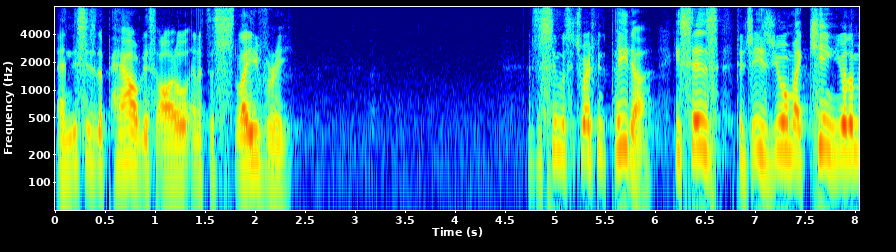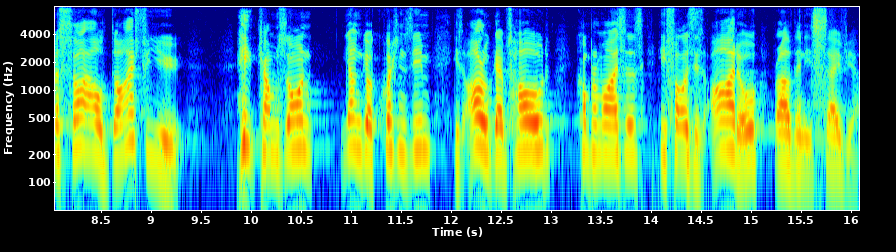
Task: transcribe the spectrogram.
And this is the power of this idol, and it's a slavery. It's a similar situation with Peter. He says to Jesus, You're my king, you're the Messiah, I'll die for you. Heat comes on, young girl questions him, his idol grabs hold, compromises, he follows his idol rather than his Savior.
